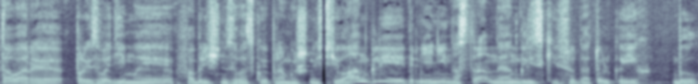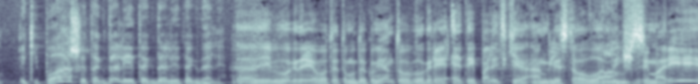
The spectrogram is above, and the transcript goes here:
товары, производимые фабрично-заводской промышленностью Англии, вернее, не иностранные, а английские суда, только их был экипаж и так далее, и так далее, и так далее. Э, и благодаря вот этому документу, благодаря этой политике Англия стала владычицей Марии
